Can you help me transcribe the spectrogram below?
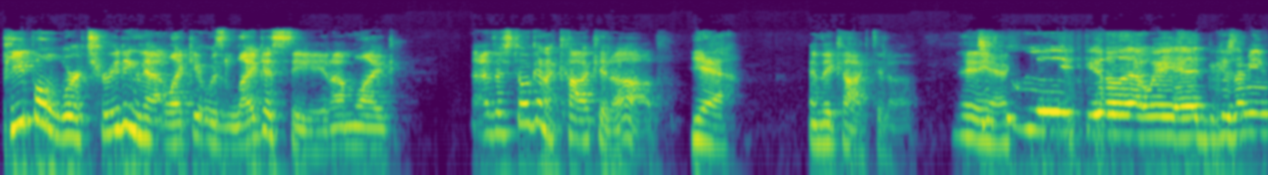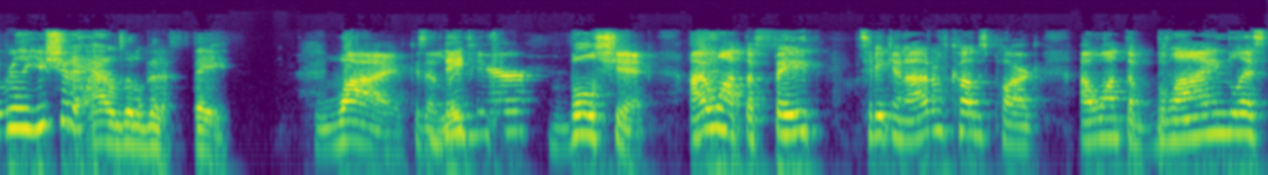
People were treating that like it was legacy, and I'm like, "Uh, Uh, they're still gonna cock it up, Yeah, and they cocked it up. Yeah, Do you really feel that way, Ed? Because I mean, really, you should have had a little bit of faith. Why? Because I live They- here? Bullshit. I want the faith taken out of Cubs Park. I want the blindless.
